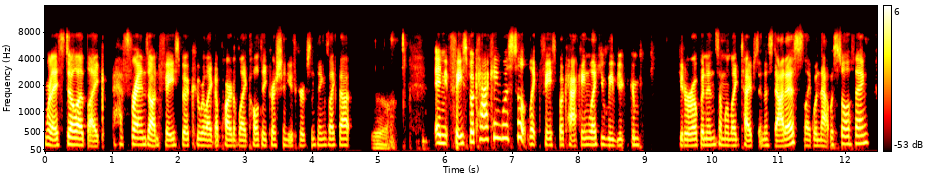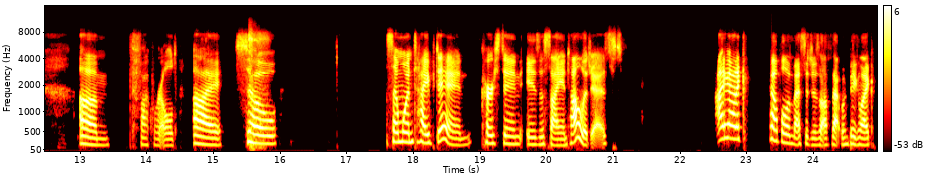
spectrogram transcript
when i still had like have friends on facebook who were like a part of like culty christian youth groups and things like that. Yeah. And facebook hacking was still like facebook hacking like you leave your computer open and someone like types in a status like when that was still a thing. Um fuck we're old. Uh so someone typed in kirsten is a scientologist I got a couple of messages off that one being like,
